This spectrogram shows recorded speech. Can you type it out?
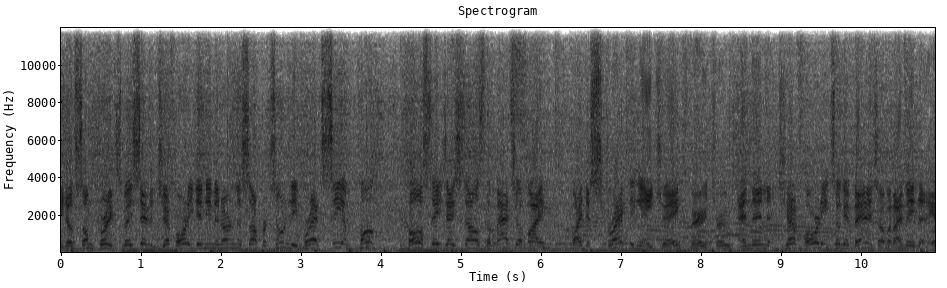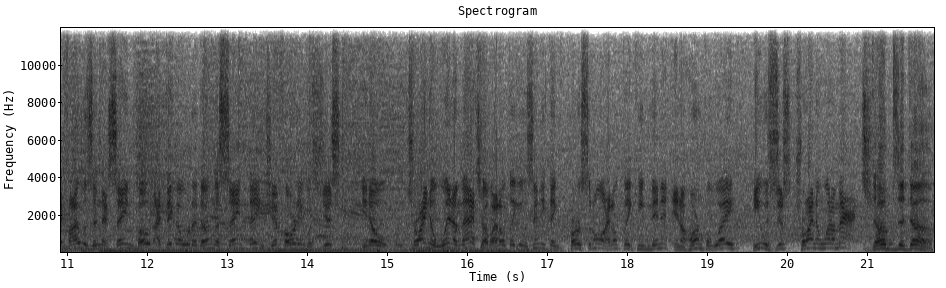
You know, some critics may say that Jeff Hardy didn't even earn this opportunity. Brad CM Punk cost AJ Styles the matchup by, by distracting AJ. Very true. And then Jeff Hardy took advantage of it. I mean, if I was in that same boat, I think I would have done the same thing. Jeff Hardy was just, you know, trying to win a matchup. I don't think it was anything personal. I don't think he meant it in a harmful way. He was just trying to win a match. Dub's a dub.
